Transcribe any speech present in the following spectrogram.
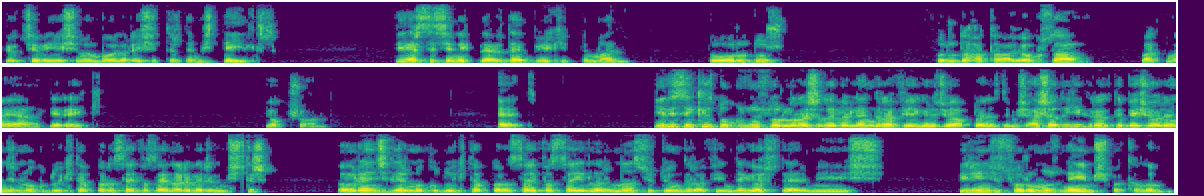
Gökçe ve Yeşim'in boyları eşittir demiş değildir. Diğer seçeneklerde büyük ihtimal doğrudur. Soruda hata yoksa bakmaya gerek yok şu anda. Evet. 7, 8, 9. sorular aşağıda verilen grafiğe göre cevaplayınız demiş. Aşağıdaki grafikte 5 öğrencinin okuduğu kitapların sayfa sayıları verilmiştir. Öğrencilerin okuduğu kitapların sayfa sayılarını sütun grafiğinde göstermiş. Birinci sorumuz neymiş bakalım.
